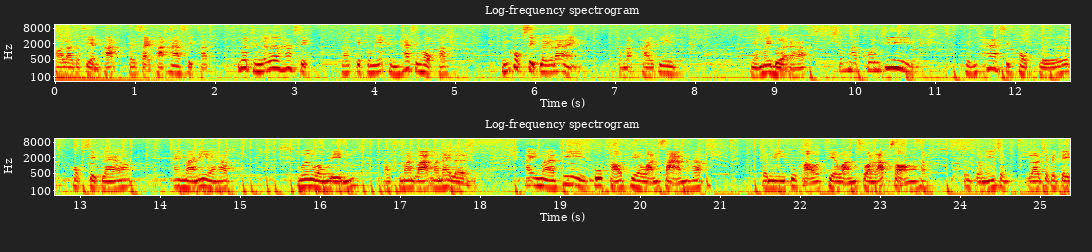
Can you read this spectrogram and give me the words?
พอเราจะเปลี่ยนพัดไปใส่พัด50 ครับ เมื่อถึงเลเวล 50 เราเก็บตรงนี้ถึง 56 ครับ ถึง 60 เลยก็ได้สำหรับใครที่ยังไม่เบื่อนะครับสำหรับคนที่ถึง 56 หรือ 60 แล้วให้มานี่เลยครับ เมืองหลงหลินเราสามารถวาร์ปมาได้เลย ให้มาที่ภูเขาเทียหวัน3นะครับ จะมีภูเขาเทียหวันส่วนลับ2นะครับ ซึ่งตัวนี้เราจะไปตี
